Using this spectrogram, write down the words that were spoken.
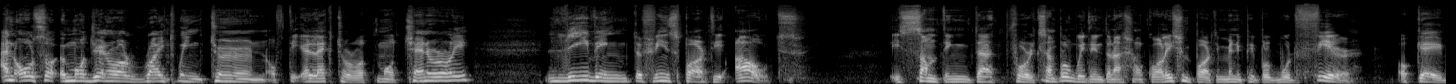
and also a more general right wing turn of the electorate more generally, leaving the Finns party out is something that, for example, with the International Coalition Party, many people would fear. Okay,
